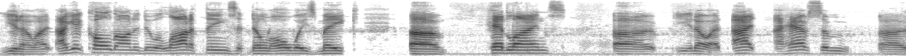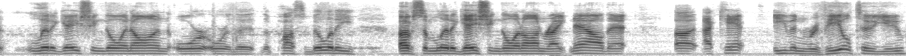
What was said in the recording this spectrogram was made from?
you know, I, I, get called on to do a lot of things that don't always make uh, headlines. Uh, you know, I, I have some uh, litigation going on or, or the, the possibility of some litigation going on right now that uh, I can't even reveal to you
